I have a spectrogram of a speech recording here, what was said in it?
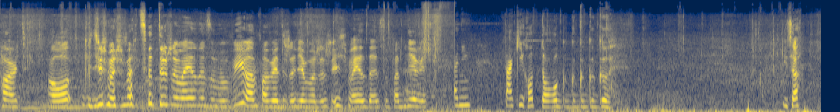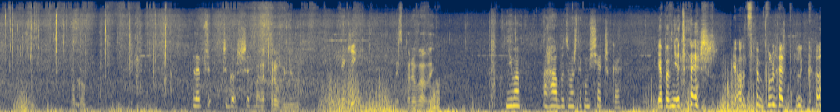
Part. O, widzisz, masz bardzo dużo majonezu. Mówiłam, powiedz, że nie możesz jeść majonezu, pan nie wie. Pani, taki hot dog. g, g, g, g. I co? Spoko. Lepszy czy gorszy? Ale próby nie ma. Jaki? Jest. Nie ma... Aha, bo ty masz taką sieczkę. Ja pewnie też. Ja mam cebulę tylko.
